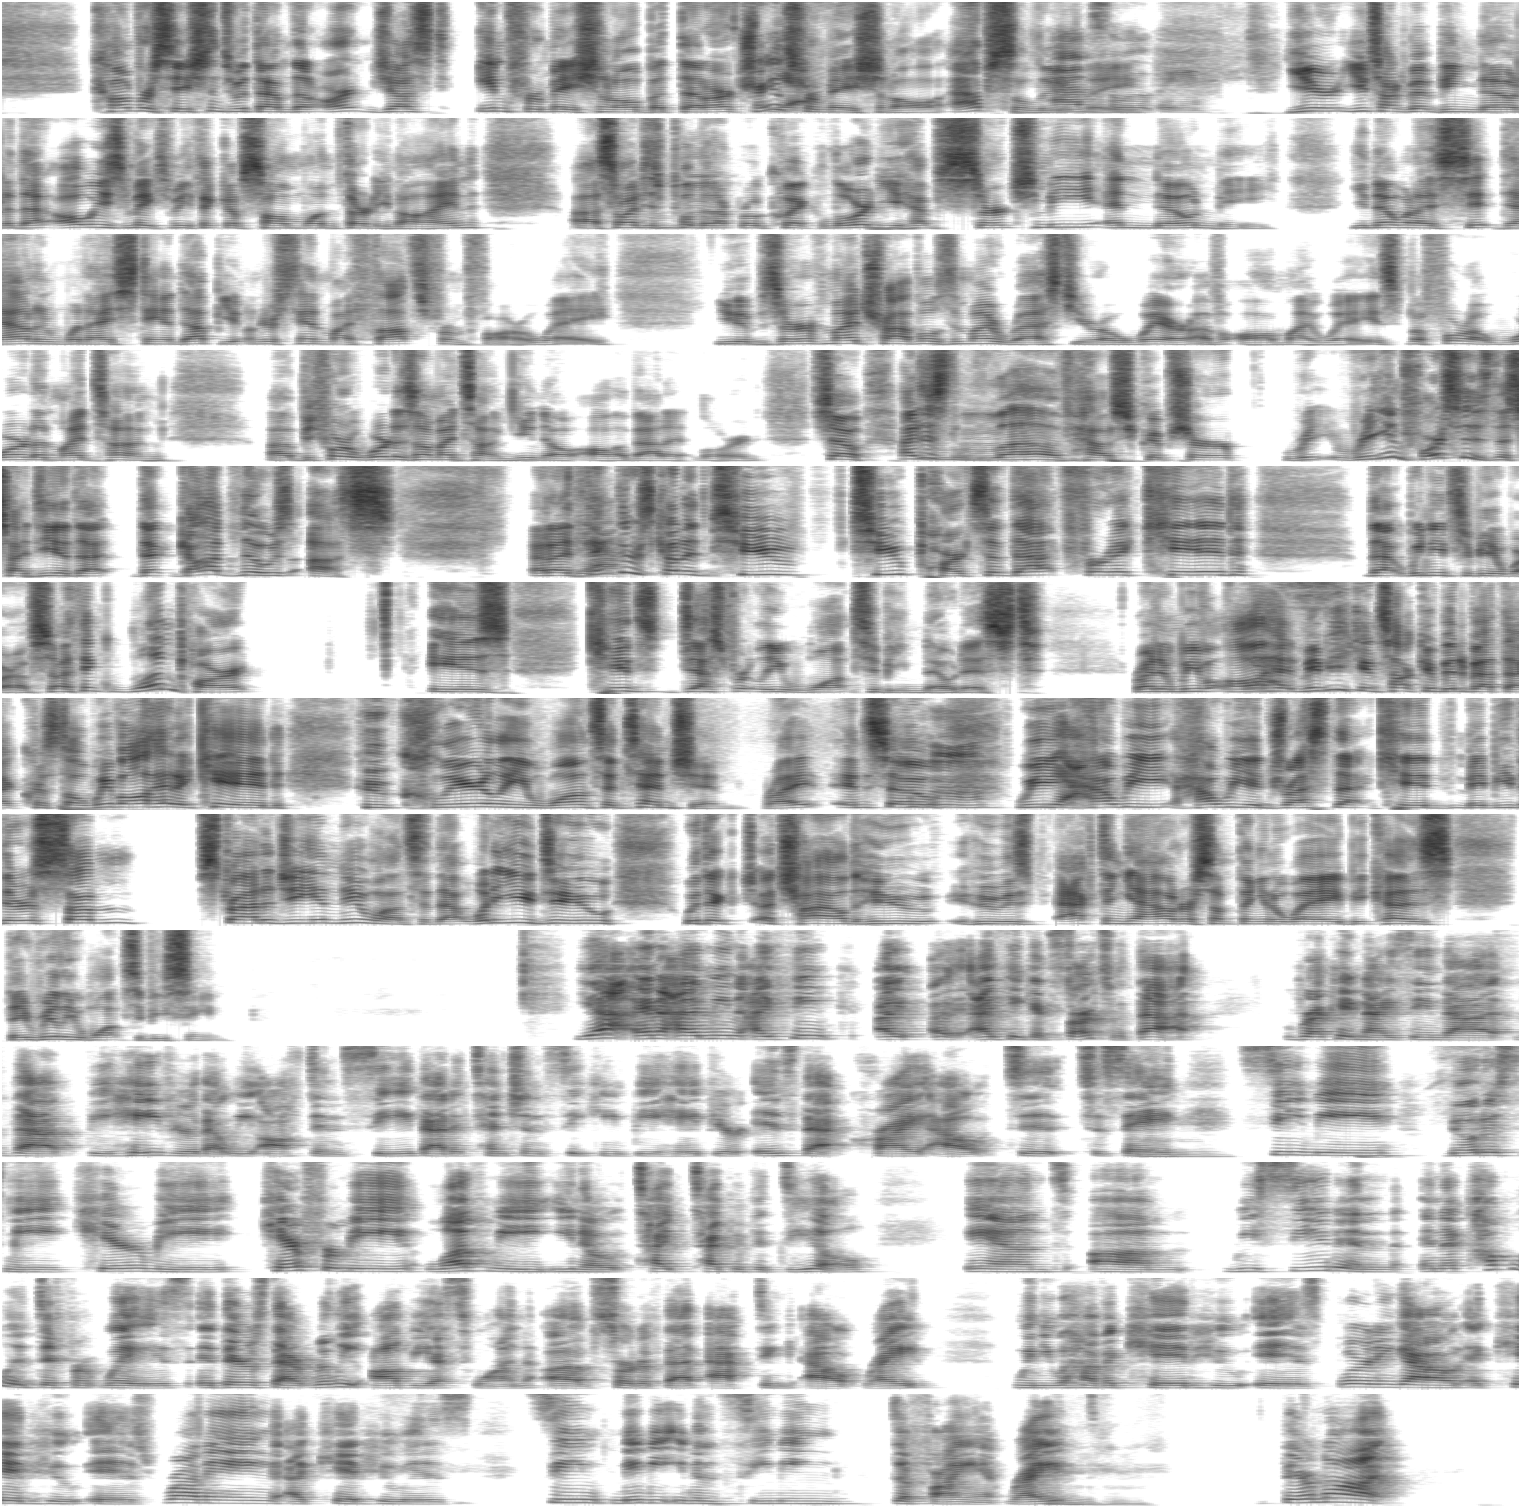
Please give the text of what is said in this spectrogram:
conversations with them that aren't just informational, but that are transformational. Yes. Absolutely. Absolutely. you you talked about being known, and that always makes me think of Psalm 139. Uh, so I just mm-hmm. pulled it up real quick. Lord, you have searched me and known me. You know when I sit down and when I stand up, you understand my thoughts from far away. You observe my travels and my rest. You're aware of all my ways. Before a word on my tongue, uh, before a word is on my tongue, you know all about it, Lord. So I just mm-hmm. love how Scripture re- reinforces this idea that that God knows us, and I yeah. think there's kind of two two parts of that for a kid that we need to be aware of. So I think one part is kids desperately want to be noticed right? And we've all yes. had, maybe you can talk a bit about that, Crystal. We've all had a kid who clearly wants attention, right? And so mm-hmm. we, yeah. how we, how we address that kid, maybe there's some strategy and nuance in that. What do you do with a, a child who, who is acting out or something in a way because they really want to be seen? Yeah, and I mean, I think I, I, I think it starts with that recognizing that that behavior that we often see that attention seeking behavior is that cry out to to say mm. see me notice me care me care for me love me you know type type of a deal and um, we see it in in a couple of different ways. There's that really obvious one of sort of that acting out right? When you have a kid who is blurting out a kid who is running a kid who is seem maybe even seeming defiant right? Mm-hmm. They're not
